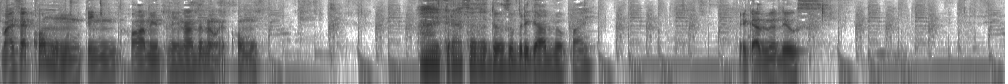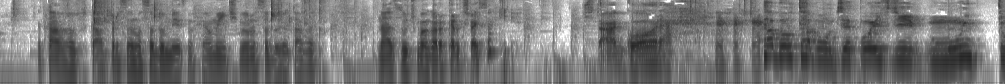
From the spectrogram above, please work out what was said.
Mas é comum, não tem rolamento nem nada não, é comum. Ai, graças a Deus, obrigado, meu pai. Obrigado, meu Deus. Eu tava, tava precisando lançador mesmo, realmente. Meu lançador já tava nas últimas, agora eu quero tirar isso aqui. Está agora. tá bom, tá bom. Depois de muito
